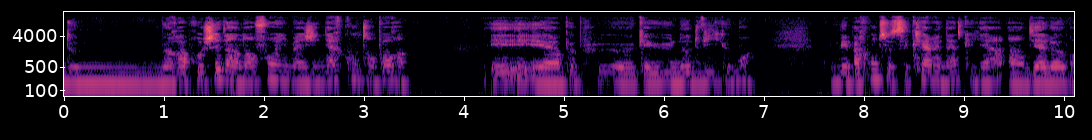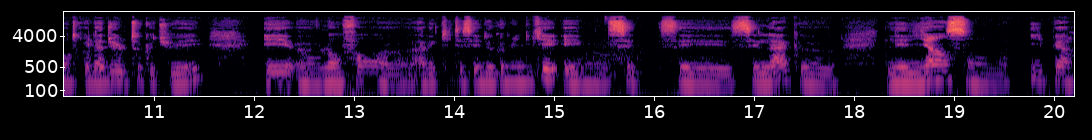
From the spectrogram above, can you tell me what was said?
de me rapprocher d'un enfant imaginaire contemporain et, un peu plus euh, qui a eu une autre vie que moi. Mais par contre, c'est clair et net qu'il y a un dialogue entre l'adulte que tu es et euh, l'enfant euh, avec qui tu essayes de communiquer. Et hum, c'est- là que les liens sont hyper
